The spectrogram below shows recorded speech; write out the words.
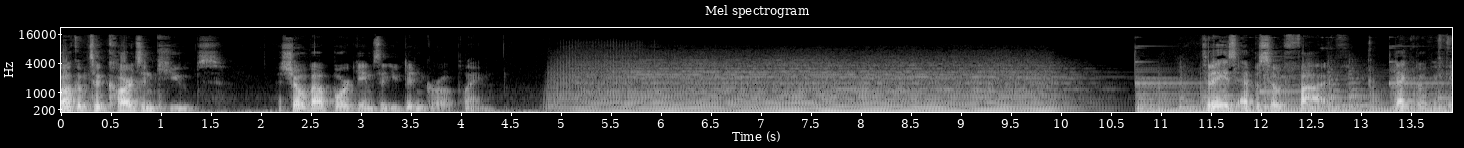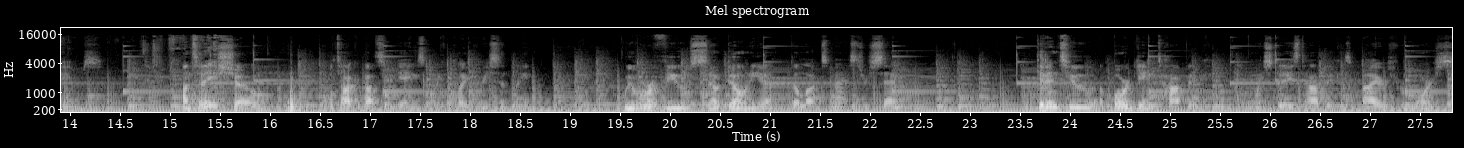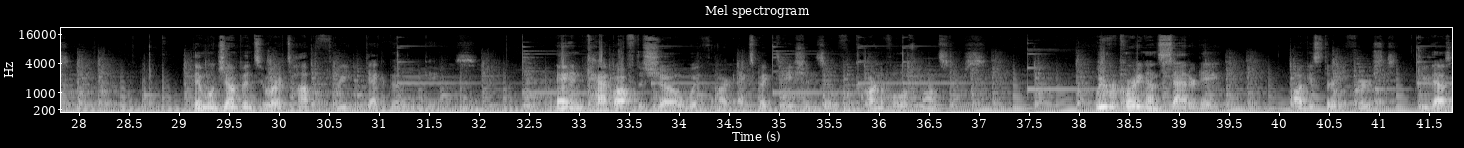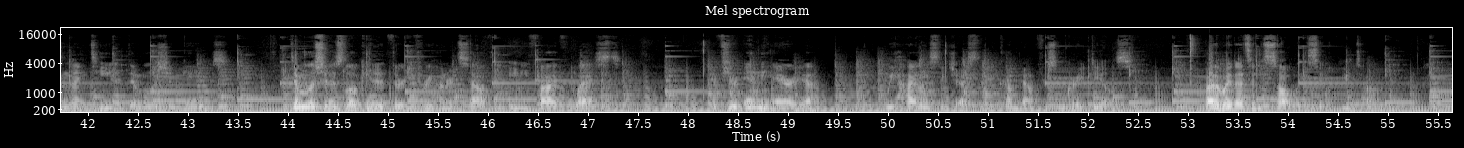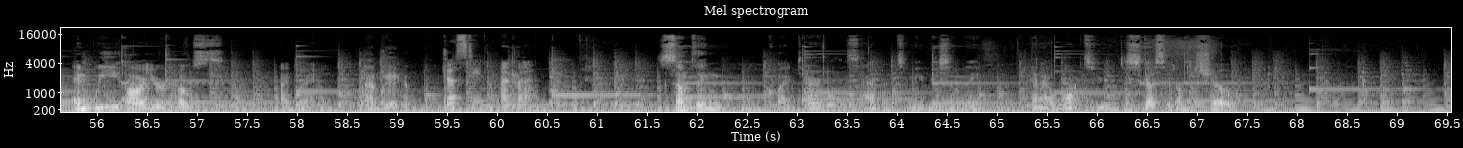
Welcome to Cards and Cubes, a show about board games that you didn't grow up playing. Today is episode 5 Deck Building Games. On today's show, we'll talk about some games that we've played recently. We will review Snowdonia Deluxe Master Set, get into a board game topic, in which today's topic is Buyer's Remorse. Then we'll jump into our top three deck building games, and cap off the show with our expectations of Carnival of Monsters. We're recording on Saturday, August 31st, 2019 at Demolition Games. Demolition is located at 3300 South and 85 West. If you're in the area, we highly suggest that you come down for some great deals. By the way, that's in Salt Lake City, Utah. And we are your hosts. I'm Jacob. Justine. I'm Matt. Something quite terrible has happened to me recently, and I want to discuss it on the show.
